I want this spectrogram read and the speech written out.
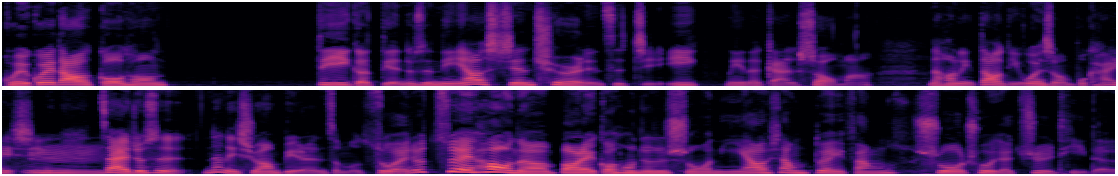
回归到沟通，第一个点就是你要先确认你自己一你的感受嘛。然后你到底为什么不开心？嗯、再来就是，那你希望别人怎么做？对，就最后呢，暴力沟通就是说，你要向对方说出一个具体的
